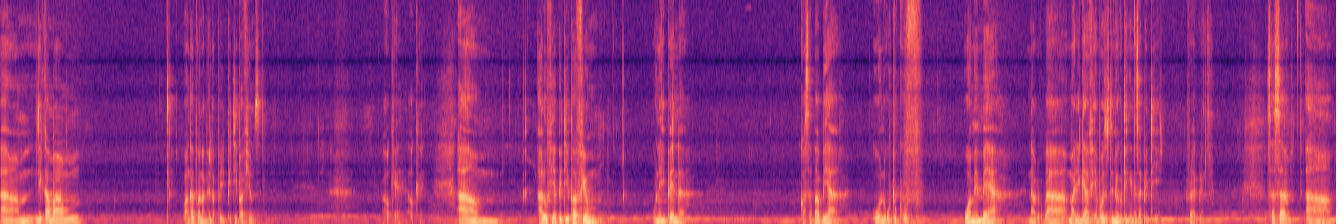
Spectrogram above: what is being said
um, ni kama um, wangapi wanapenda PT perfumes okay, okay. Um, harufu ya PT perfume unaipenda kwa sababu ya huo utukufu wa mimea na uh, malighafi ambazo zitumia kutengeneza PT fragrance. Sasa uh,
